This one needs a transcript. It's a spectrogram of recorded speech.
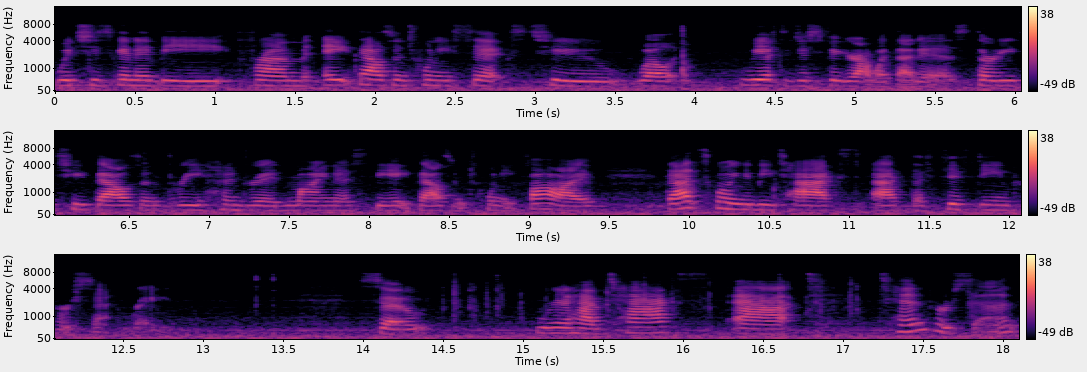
which is going to be from 8,026 to, well, we have to just figure out what that is 32,300 minus the 8,025 that's going to be taxed at the 15% rate. So we're going to have tax at 10%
